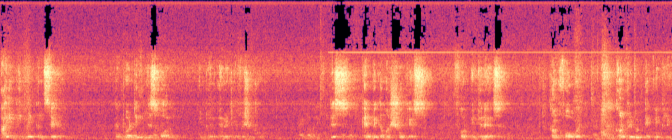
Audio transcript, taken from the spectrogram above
IEP may consider converting this hall into an energy efficient room. This can become a showcase for engineers to come forward, and contribute technically,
